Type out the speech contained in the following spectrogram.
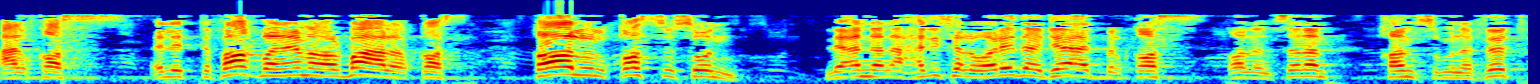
على القص. الاتفاق بين الأئمة الأربعة على القص. قالوا القص سنة لأن الأحاديث الواردة جاءت بالقص. قال النبي خمس من الفطر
